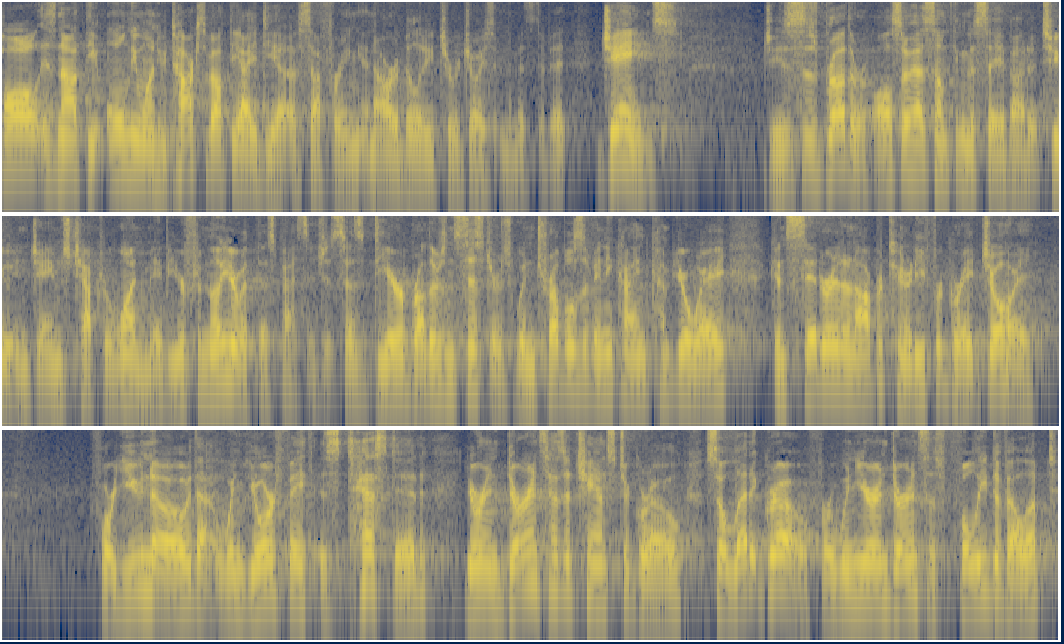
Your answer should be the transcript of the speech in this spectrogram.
Paul is not the only one who talks about the idea of suffering and our ability to rejoice in the midst of it. James, Jesus' brother also has something to say about it too in James chapter 1. Maybe you're familiar with this passage. It says, Dear brothers and sisters, when troubles of any kind come your way, consider it an opportunity for great joy. For you know that when your faith is tested, your endurance has a chance to grow. So let it grow. For when your endurance is fully developed,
